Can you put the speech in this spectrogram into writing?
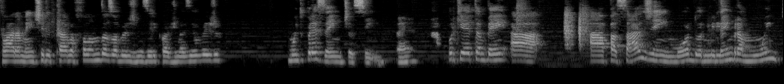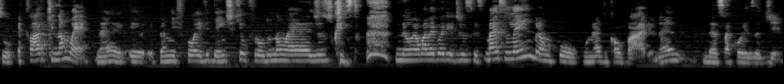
claramente ele estava falando das obras de misericórdia, mas eu vejo muito presente, assim, né? Porque também a, a passagem em Mordor me lembra muito, é claro que não é, né? Para mim ficou evidente que o Frodo não é Jesus Cristo, não é uma alegoria de Jesus Cristo, mas lembra um pouco, né, do Calvário, né? Dessa coisa de,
